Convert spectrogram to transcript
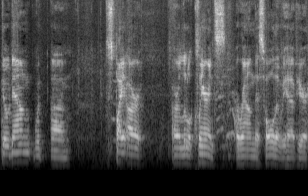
go down with um, despite our our little clearance around this hole that we have here.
